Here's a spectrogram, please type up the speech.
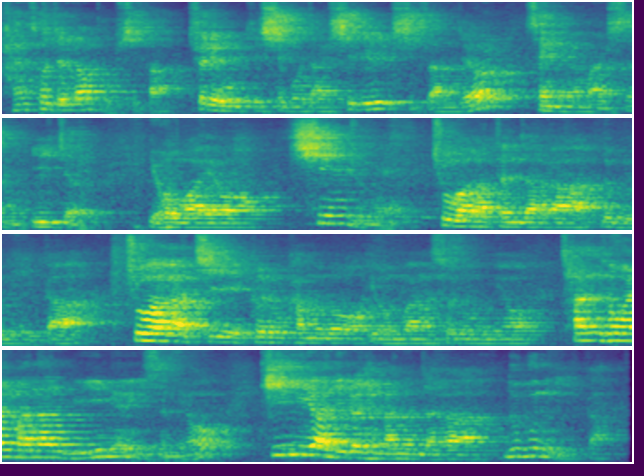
한 소절만 봅시다. 출애굽기 15장 11, 13절 생명의 말씀 2절 여호와여 신 중에 주와 같은 자가 누구니까 주와 같이 거룩함으로 영광스러우며 찬송할 만한 위임이 있으며 기이한 일을 행하는 자가 누구니까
